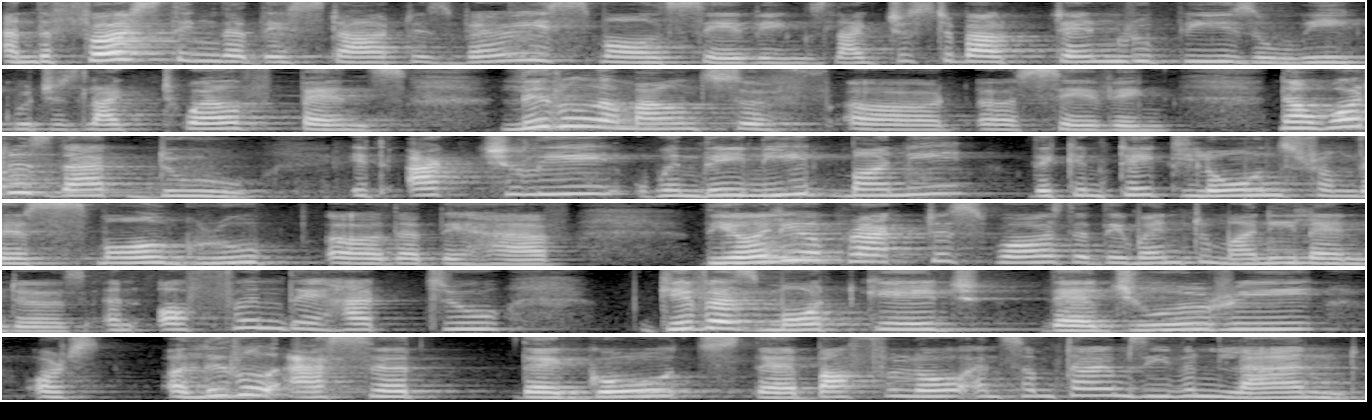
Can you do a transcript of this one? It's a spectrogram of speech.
And the first thing that they start is very small savings, like just about 10 rupees a week, which is like 12 pence, little amounts of uh, uh, saving. Now, what does that do? It actually, when they need money, they can take loans from their small group uh, that they have. The earlier practice was that they went to money lenders, and often they had to give as mortgage their jewelry or a little asset, their goats, their buffalo, and sometimes even land.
